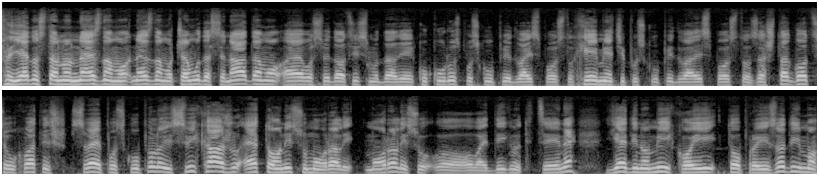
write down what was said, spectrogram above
Pa jednostavno ne znamo, ne znamo čemu da se nadamo, a evo svedoci smo da je kukuruz poskupio 20%, hemija će poskupiti 20%, za šta god se uhvatiš sve je poskupilo i svi kažu eto oni su morali, morali su ovaj dignuti cene, jedino mi koji to proizvodimo,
